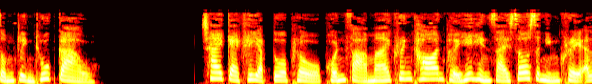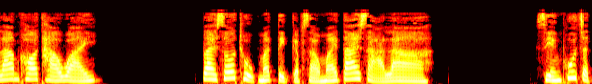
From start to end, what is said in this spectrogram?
สมกลิ่นทูบเก่า ชายแก่ขยับตัวโผล่พ้นฝาไม้ครึ่งท่อนเผยให้เห็นสายโซ่สนิมเครอล่ามข้อเท้าไว้ ปลายโซ่ถูกมัดติดกับเสาไม้ใต้ศาลา เสียงผู้จัด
